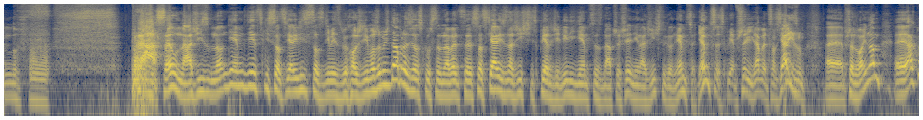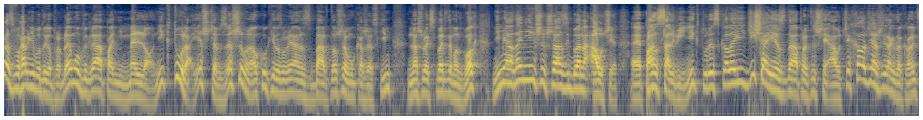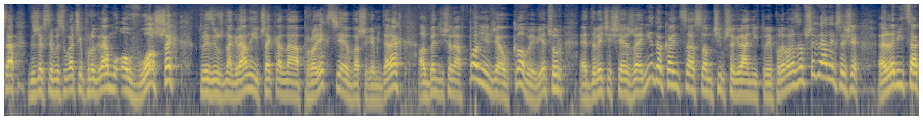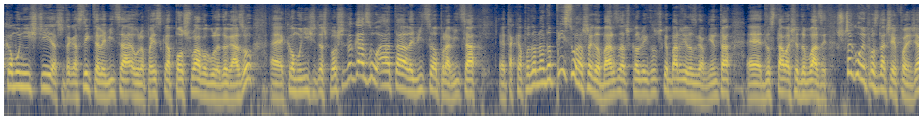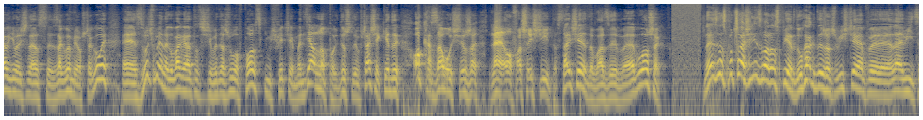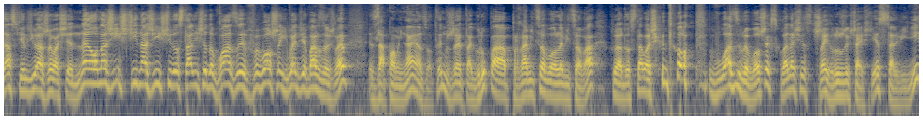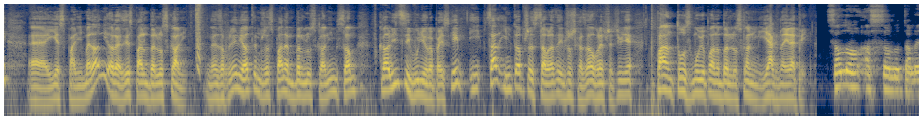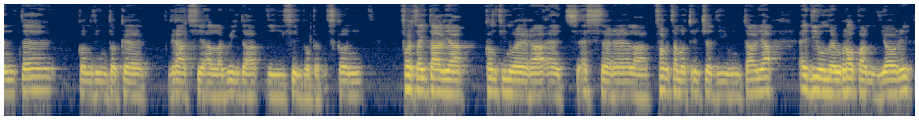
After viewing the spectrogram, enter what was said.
prasę, nazizm, no niemiecki socjalizm, co z Niemiec wychodzi, nie może być dobre, w związku z tym nawet e, socjalizm naziści spierdzielili, Niemcy znaczy się, nie naziści, tylko Niemcy, Niemcy spieprzyli nawet socjalizm e, przed wojną. E, akurat z Włochami nie było tego problemu, wygrała pani Meloni, która jeszcze w zeszłym roku, kiedy rozmawiałem z Bartoszem Łukaszewskim, naszym ekspertem od Włoch, nie miała najmniejszych szans i była na aucie. E, pan Salvini, który z kolei dzisiaj jest na praktycznie aucie, chociaż nie tak do końca, gdyż jak sobie wysłuchacie programu o Włoszech, który jest już nagrany i czeka na projekcję w waszych emitarach, a odbędzie się ona w poniedziałkowy wieczór. E, Dowiecie się, że nie do końca są ci przegrani, których podawano za przegranych, w sensie e, lewica, komuniści, znaczy taka stricte lewica europejska poszła w ogóle do gazu, e, komuniści też poszli do gazu, a ta lewica, prawica taka podobna do PiSu naszego bardzo, aczkolwiek troszeczkę bardziej rozgarnięta, e, dostała się do władzy. Szczegóły poznacie w poniedziałek, nie będę się teraz e, zagłębiał w szczegóły. E, Zwróćmy jednak uwagę na to, co się wydarzyło w polskim świecie medialno-politycznym w czasie, kiedy okazało się, że neofaszyści dostali się do władzy we Włoszech. No więc rozpoczęła się niezła rozpierducha, gdyż oczywiście e, lewica stwierdziła, że właśnie neonaziści, naziści dostali się do władzy we Włoszech i będzie bardzo źle, zapominając o tym, że ta grupa prawicowo-lewicowa, która dostała się do władzy we Włoszech, składa się z trzech różnych części. Jest Salvini, e, jest pani Meloni oraz jest pan Berlusconi. No, Zapomnieli o tym, że z panem Berlusconim są w koalicji w Unii Europejskiej i wcale im to przez całe lata nie przeszkadzało, wręcz przeciwnie, pan Tusk mówił panu Berlusconim jak najlepiej. Sono assolutamente convinto che grazie alla guida di Silvio Berlusconi, Forza Italia continuerà ad essere la forza motrice di un'Italia e di un'Europa migliori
